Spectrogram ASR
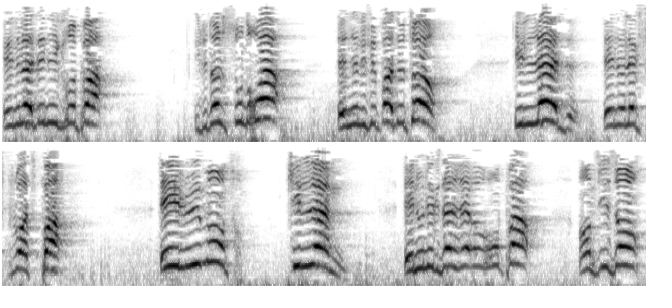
et ne la dénigre pas. Il lui donne son droit et ne lui fait pas de tort. Il l'aide et ne l'exploite pas. Et il lui montre qu'il l'aime. Et nous n'exagérerons pas en disant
